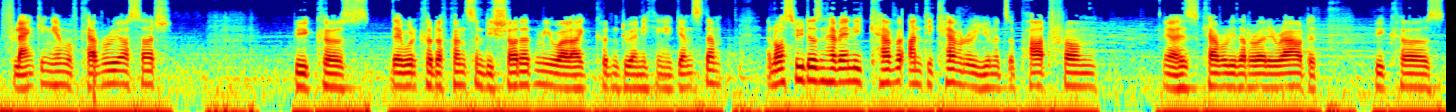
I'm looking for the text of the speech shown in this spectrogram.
flanking him with cavalry or such because they would could have constantly shot at me while I couldn't do anything against them. And also he doesn't have any anti-cavalry units apart from yeah, his cavalry that already routed because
